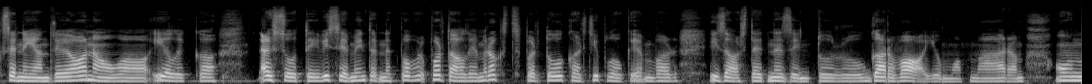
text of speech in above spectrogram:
Ksenija Andriānova ielika aizsūtīja visiem internetu portāliem raksts par to, ka ar ķiplokiem var izārstēt, nezinu, tur gara vājumu apmēram. Un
